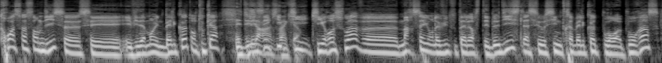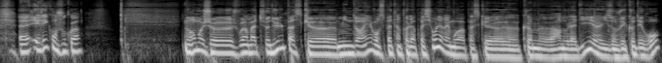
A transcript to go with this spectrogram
3,70, euh, c'est évidemment une belle cote. En tout cas, C'est déjà les équipes qui, qui reçoivent euh, Marseille, on l'a vu tout à l'heure, c'était 2,10. Là, c'est aussi une très belle cote pour, pour Reims. Euh, Eric, on joue quoi? Non, moi je, je vois un match nul parce que mine de rien ils vont se mettre un peu la pression les Rémois parce que comme Arnaud l'a dit ils ont joué que des gros.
